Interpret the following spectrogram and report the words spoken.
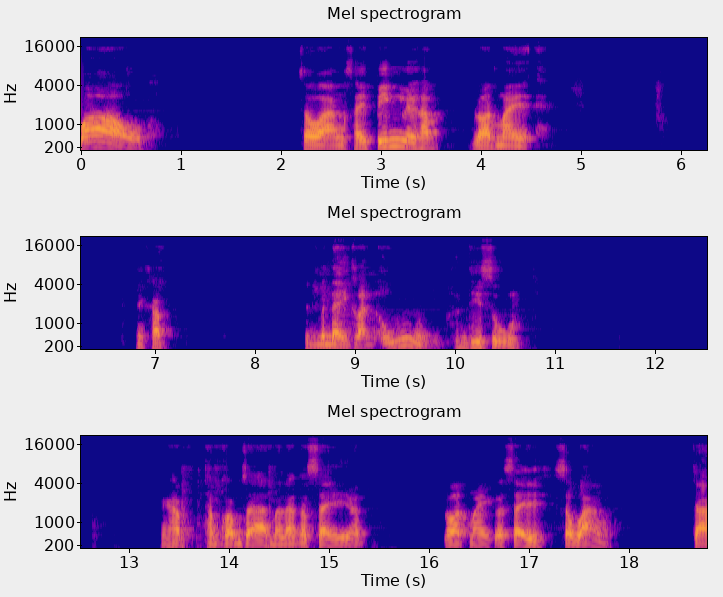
ว้าว สว่างใสปิ้งเลยครับ หลอดใหม่ นี่ครับ เป็นบันไดก่อน โอ้ขึ้นที่สูง นะครับทำความสะอาดมาแล้วก็ใสครับ หลอดใหม่ก็ใสสว่างจ้า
